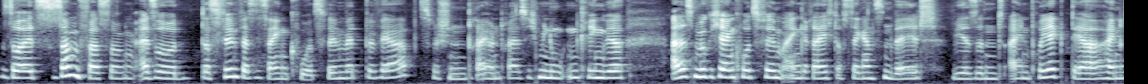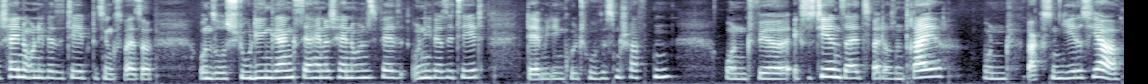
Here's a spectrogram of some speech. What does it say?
so als Zusammenfassung. Also das Filmfest ist ein Kurzfilmwettbewerb. Zwischen 3 und 30 Minuten kriegen wir alles Mögliche an Kurzfilmen eingereicht aus der ganzen Welt. Wir sind ein Projekt der Heinrich-Heine-Universität, beziehungsweise unseres Studiengangs der Heinrich-Heine-Universität, der Medienkulturwissenschaften. Und wir existieren seit 2003 und wachsen jedes Jahr.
